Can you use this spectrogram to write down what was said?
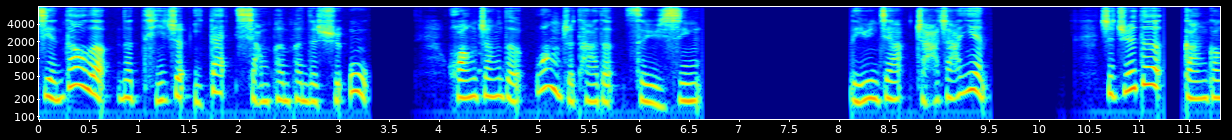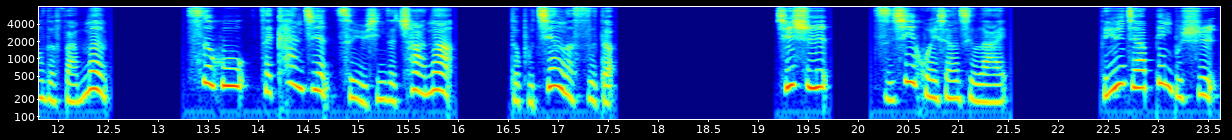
捡到了那提着一袋香喷喷的食物，慌张的望着他的崔雨欣。李运家眨眨眼，只觉得刚刚的烦闷，似乎在看见崔雨欣的刹那。都不见了似的。其实仔细回想起来，李玉佳并不是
